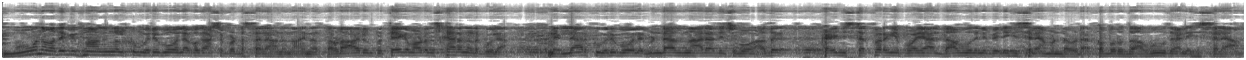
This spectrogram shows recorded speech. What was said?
മൂന്ന് മതവിഭാഗങ്ങൾക്കും ഒരുപോലെ അവകാശപ്പെട്ട സ്ഥലമാണ് അതിനർത്ഥം. അവിടെ ആരും പ്രത്യേകം അവിടെ നിസ്കാരം നടക്കൂല. എല്ലാവർക്കും ഒരുപോലെ മിണ്ടാതെ ആരാധിച്ചു പോകാം അത് കഴിഞ്ഞ് സ്റ്റെപ്പ് ഇറങ്ങി പോയാൽ ദാവൂദ് നബി അലഹിസ്സലാം ഉണ്ട് അവിടെ. ഖബർ ദാവൂദ് അലഹിസ്സലാം.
